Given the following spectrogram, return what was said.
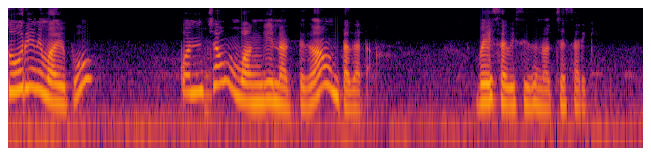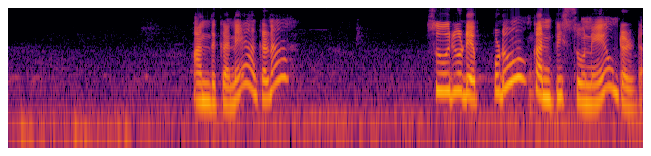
సూర్యుని వైపు కొంచెం వంగినట్టుగా ఉంటుందట. వేసవి సీజన్ వచ్చేసరికి. అందుకనే అక్కడ సూర్యుడు ఎప్పుడూ కనిపిస్తూనే ఉంటాడట.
